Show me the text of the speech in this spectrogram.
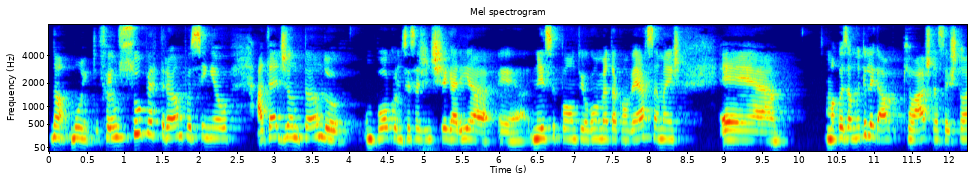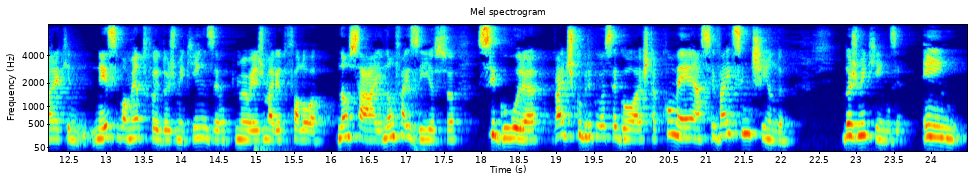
não, muito. Foi um super trampo, assim, eu até adiantando um pouco, não sei se a gente chegaria é, nesse ponto em algum momento da conversa, mas é, uma coisa muito legal que eu acho dessa história é que nesse momento foi 2015, o meu ex-marido falou: não sai, não faz isso, segura, vai descobrir o que você gosta, comece, vai sentindo. 2015. Em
